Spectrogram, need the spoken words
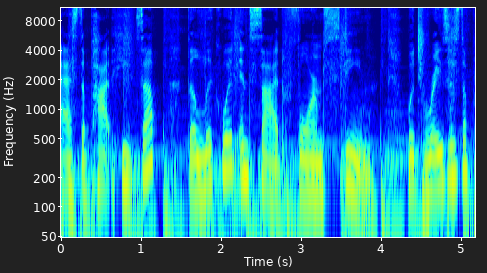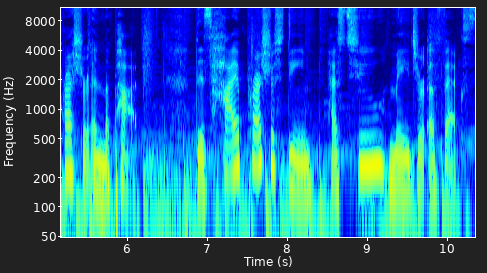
As the pot heats up, the liquid inside forms steam, which raises the pressure in the pot. This high pressure steam has two major effects.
